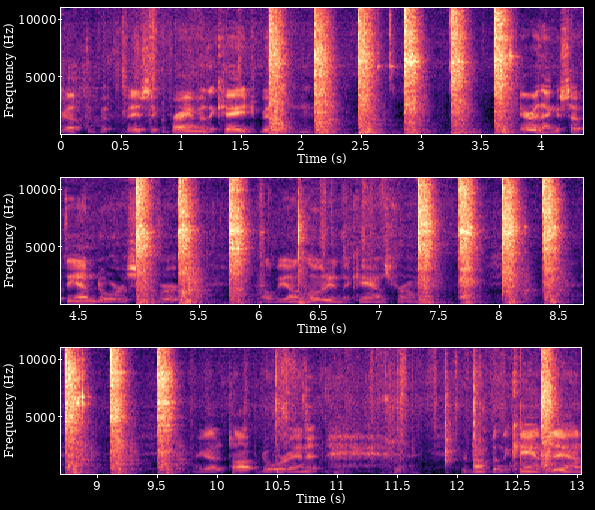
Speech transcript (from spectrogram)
I've got the b- basic frame of the cage built and everything except the end doors where I'll be unloading the cans from. I got a top door in it for dumping the cans in.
